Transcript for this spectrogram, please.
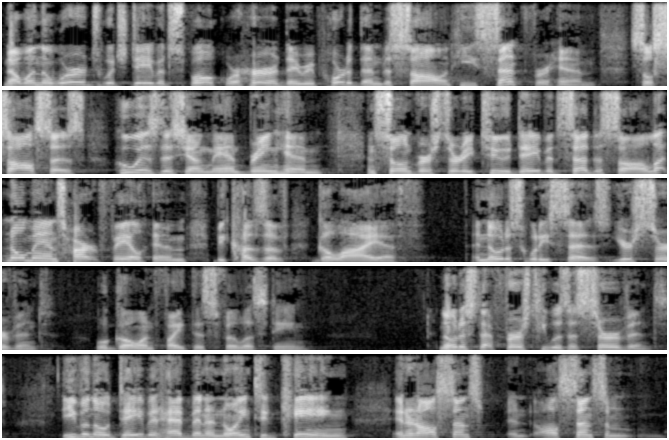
Now, when the words which David spoke were heard, they reported them to Saul, and he sent for him. So Saul says, Who is this young man? Bring him. And so in verse 32, David said to Saul, Let no man's heart fail him because of Goliath. And notice what he says Your servant will go and fight this Philistine. Notice that first he was a servant even though David had been anointed king, and in all sense, in all sense, and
